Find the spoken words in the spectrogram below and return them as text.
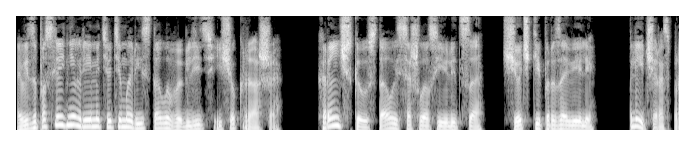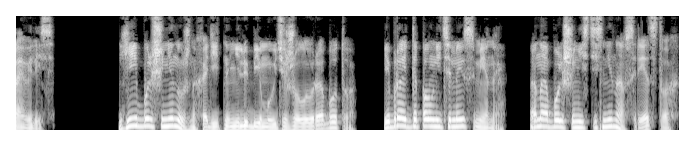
А ведь за последнее время тетя Мари стала выглядеть еще краше. Хроническая усталость сошла с ее лица, щечки порозовели, плечи расправились. Ей больше не нужно ходить на нелюбимую тяжелую работу и брать дополнительные смены. Она больше не стеснена в средствах.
